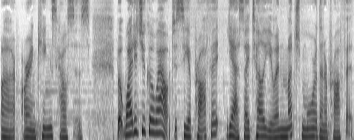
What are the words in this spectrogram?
are, are in kings' houses. But why did you go out to see a prophet? Yes, I tell you, and much more than a prophet.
